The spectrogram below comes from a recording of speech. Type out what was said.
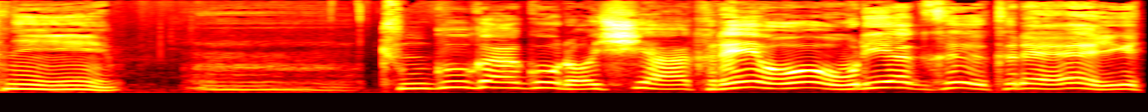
아니 음, 중국하고 러시아 그래요. 우리야 그 그래 이게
